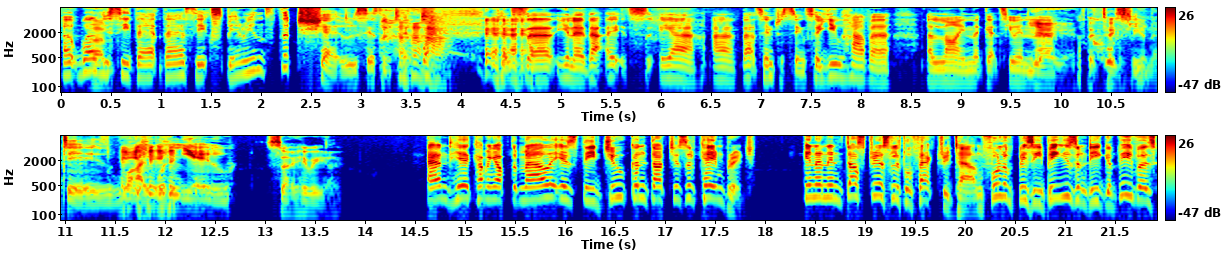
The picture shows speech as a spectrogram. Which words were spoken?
Uh, well, Um, you see, there there's the experience that shows, isn't it? Because uh, you know that it's yeah, uh, that's interesting. So you have a, a line that gets you in Yeah, there. yeah, yeah, of that course takes me you in there. do. Why wouldn't you? So here we go. And here coming up the mall is the Duke and Duchess of Cambridge. In an industrious little factory town full of busy bees and eager beavers,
